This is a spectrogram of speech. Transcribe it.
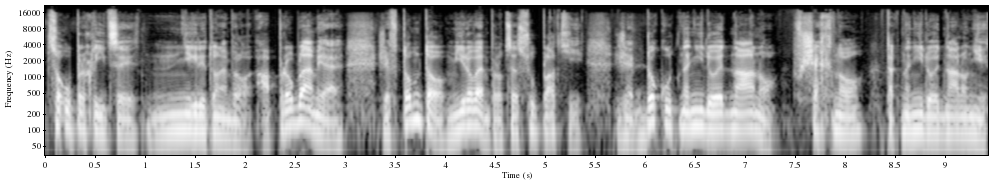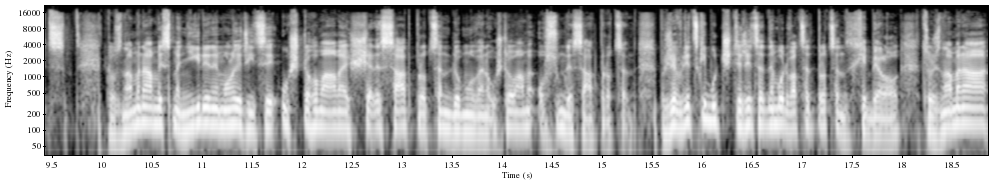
co uprchlíci, nikdy to nebylo. A problém je, že v tomto mírovém procesu platí, že dokud není dojednáno všechno, tak není dojednáno nic. To znamená, my jsme nikdy nemohli říci, už toho máme 60% domluveno, už toho máme 80%. Protože vždycky buď 40 nebo 20% chybělo, což znamená,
